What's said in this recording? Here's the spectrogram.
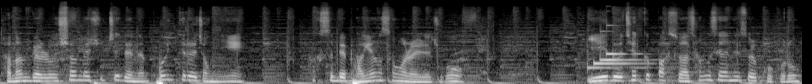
단원별로 시험에 출제되는 포인트를 정리해 학습의 방향성을 알려주고 이해도 체크박스와 상세한 해설곡으로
